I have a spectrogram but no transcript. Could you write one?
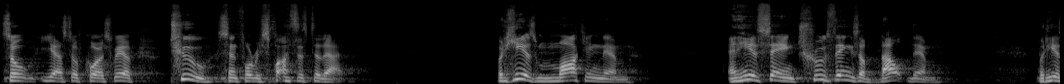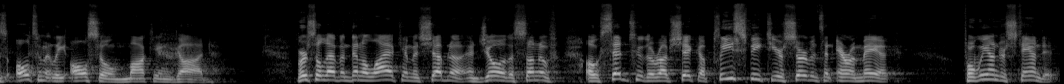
So, yes, of course, we have two sinful responses to that. But he is mocking them and he is saying true things about them. But he is ultimately also mocking God. Verse 11 Then Eliakim and Shebna and Joah, the son of, oh, said to the Rabshakeh, Please speak to your servants in Aramaic, for we understand it.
